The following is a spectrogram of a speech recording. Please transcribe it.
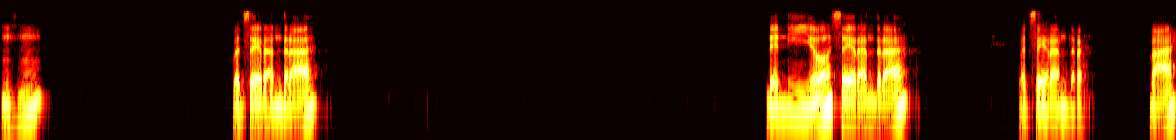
Mm -hmm. Vad säger andra? Det är nio, säger andra. Vad säger andra? Va?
